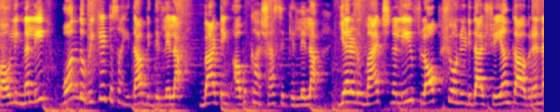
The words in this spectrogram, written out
ಬೌಲಿಂಗ್ನಲ್ಲಿ ಒಂದು ವಿಕೆಟ್ ಸಹಿತ ಬಿದ್ದಿರಲಿಲ್ಲ. ಬ್ಯಾಟಿಂಗ್ ಅವಕಾಶ ಸಿಕ್ಕಿರಲಿಲ್ಲ. ಎರಡು ಮ್ಯಾಚ್ನಲ್ಲಿ ಫ್ಲಾಪ್ ಶೋ ನೀಡಿದ ಶ್ರೇಯಾಂಕಾ ಅವರನ್ನ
